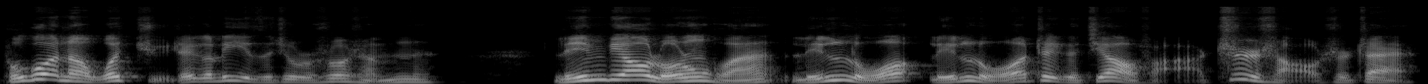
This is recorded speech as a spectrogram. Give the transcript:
不过呢，我举这个例子就是说什么呢？林彪、罗荣桓、林罗、林罗这个叫法，至少是在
